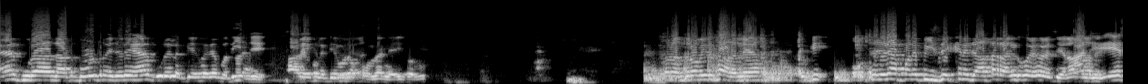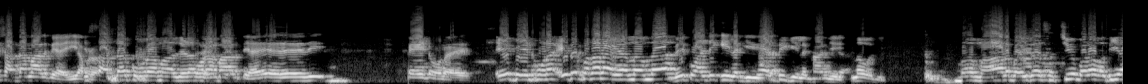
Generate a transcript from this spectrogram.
ਐਨ ਪੂਰਾ ਨਟ ਬੋਲਟ ਨੇ ਜਿਹੜੇ ਐਨ ਪੂਰੇ ਲੱਗੇ ਹੋਏ ਨੇ ਵਧੀਆ। ਹਾਂਜੀ। ਆਹ ਦੇਖ ਲੱਗੇ ਪੂਰਾ। ਖੋਲਦਾ ਨਹੀਂ ਤੁਹਾਨੂੰ। ਹੁਣ ਅੰਦਰੋਂ ਵੀ ਦਿਖਾ ਦਿੰਦੇ ਆ। ਕਿਉਂਕਿ ਉੱਥੇ ਜਿਹੜੇ ਆਪਾਂ ਨੇ ਪੀਸ ਦੇਖੇ ਨੇ ਜ਼ਿਆਦਾਤਰ ਰੰਗ ਹੋਏ ਹੋਏ ਸੀ ਨਾ ਹਾਂਜੀ ਇਹ ਸਾਦਾ ਮਾਲ ਪਿਆ ਜੀ ਇਹ ਆਪਣਾ। ਸਾਦਾ ਕੋਰਾ ਮਾਲ ਜਿਹੜਾ ਹੈਗਾ, ਮਾਲ ਪਿਆ ਹੈ ਇਹਦੀ ਪੇਂਟ ਹੋਣਾ ਹੈ ਇਹ ਪੇਂਟ ਹੋਣਾ ਇਹ ਤੇ ਪਤਾ ਲੱਗ ਜਾਂਦਾ ਹੁੰਦਾ। ਵੀ ਕੁਆਲਿਟੀ ਕੀ ਲੱਗੀ ਹੋਈ ਹੈ। ਕੁਆਲਿਟੀ ਕੀ ਲੱਗੀ ਹਾਂਜੀ। ਲਓ ਜੀ। ਮਾਲ ਬਾਈ ਦਾ ਸੱਚੀਓ ਬੜਾ ਵਧੀਆ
